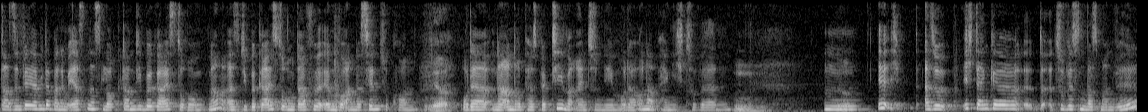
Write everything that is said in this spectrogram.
da sind wir ja wieder bei dem ersten, das lockt dann die Begeisterung. Ne? Also die Begeisterung dafür, irgendwo anders hinzukommen. Ja. Oder eine andere Perspektive einzunehmen oder unabhängig zu werden. Mhm. Mhm. Ja. Ich, also ich denke, zu wissen, was man will.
